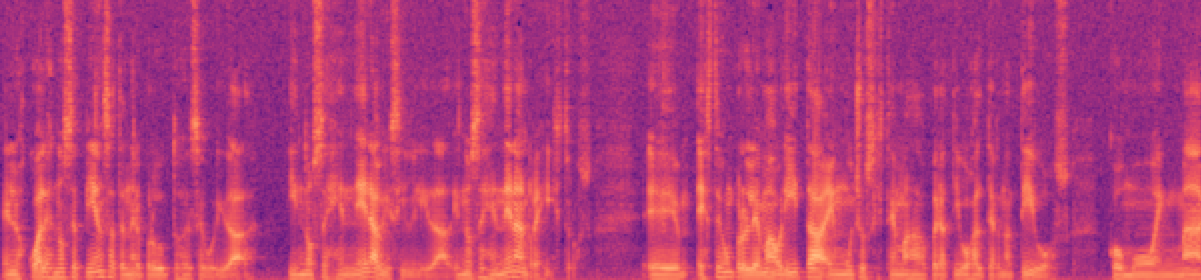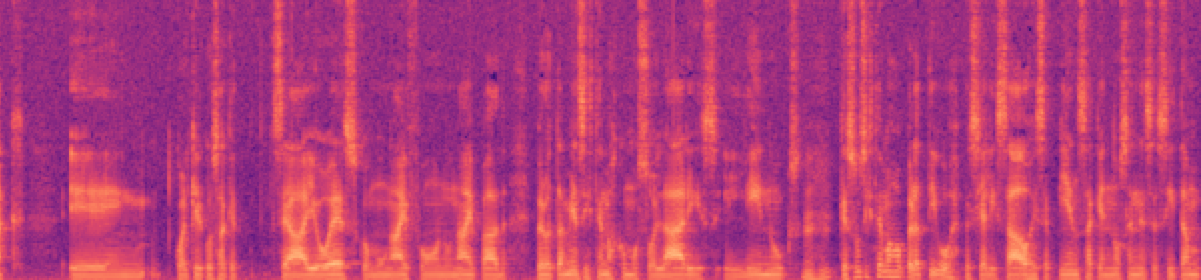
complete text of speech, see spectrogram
en los cuales no se piensa tener productos de seguridad y no se genera visibilidad y no se generan registros. Eh, este es un problema ahorita en muchos sistemas operativos alternativos, como en Mac, en cualquier cosa que sea iOS, como un iPhone, un iPad, pero también sistemas como Solaris y Linux, que son sistemas operativos especializados y se piensa que no se necesitan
